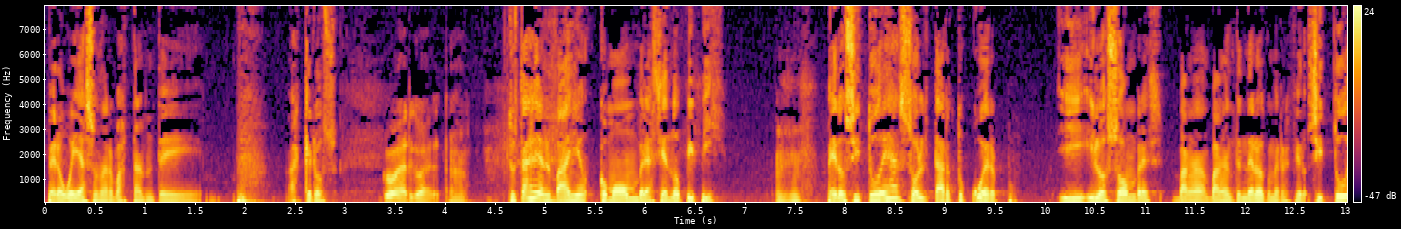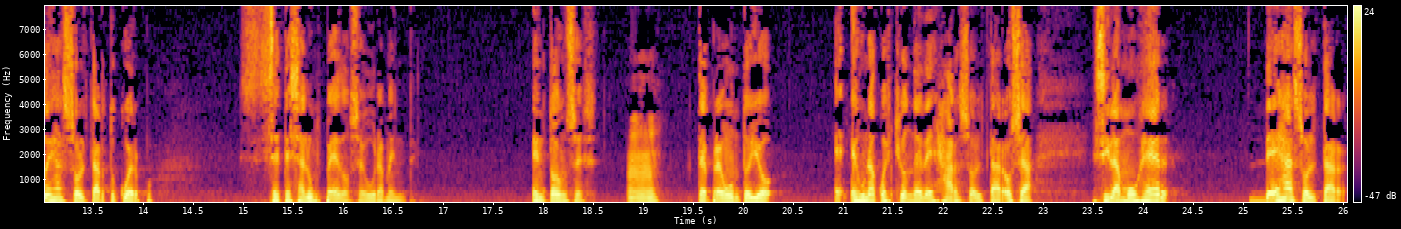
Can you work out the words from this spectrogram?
pero voy a sonar bastante asqueroso. Go ahead, go ahead. Tú estás en el baño como hombre haciendo pipí, pero si tú dejas soltar tu cuerpo, y, y los hombres van a, van a entender a lo que me refiero, si tú dejas soltar tu cuerpo, se te sale un pedo seguramente. Entonces, te pregunto yo, ¿e- ¿es una cuestión de dejar soltar? O sea, si la mujer deja soltar,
